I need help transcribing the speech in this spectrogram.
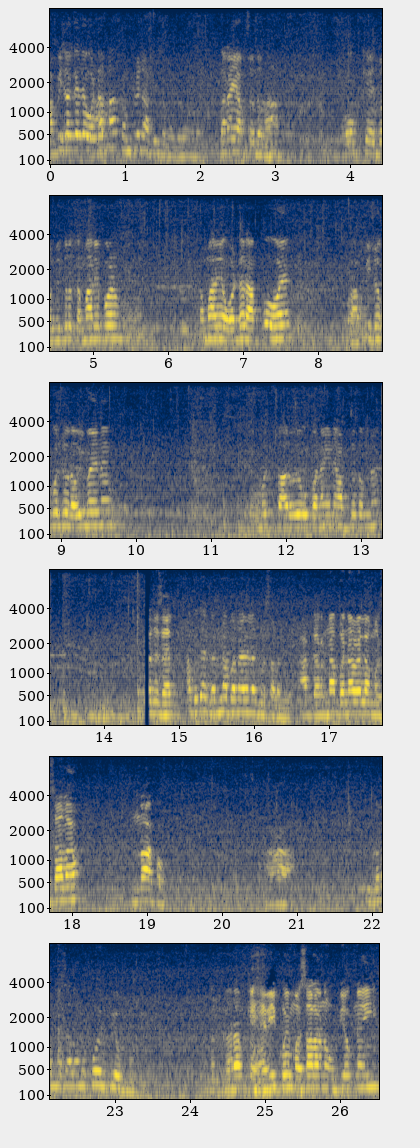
આપી શકે છે ઓર્ડર કમ્પ્લીટ આપી શકો છો કરાવી આપશો તમે? હા. ઓકે જો મિત્રો તમારે પણ તમારે ઓર્ડર આપવો હોય તો આપી શકો છો રવિભાઈને. ખૂબ જ સારું એવું બનાવીને આપજો તમને. સાહેબ. આ બધા ઘરના બનાવેલા જ મસાલા છે. આ ઘરના બનાવેલા મસાલા નાખો. હા. ગરમ મસાલાનો કોઈ ઉપયોગ નથી. ગરમ કે હેવી કોઈ મસાલાનો ઉપયોગ નહીં.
